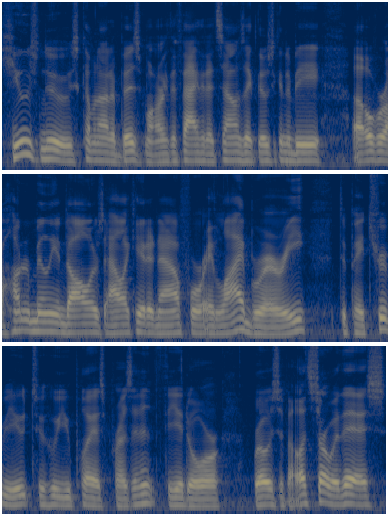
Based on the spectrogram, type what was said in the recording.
huge news coming out of Bismarck the fact that it sounds like there's going to be uh, over $100 million allocated now for a library to pay tribute to who you play as president, Theodore Roosevelt. Let's start with this.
